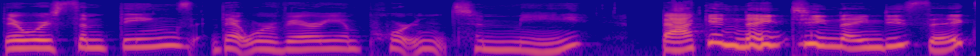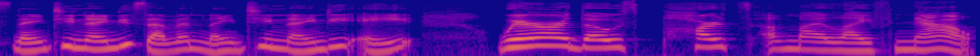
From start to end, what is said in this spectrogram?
there were some things that were very important to me back in 1996, 1997, 1998. Where are those parts of my life now?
